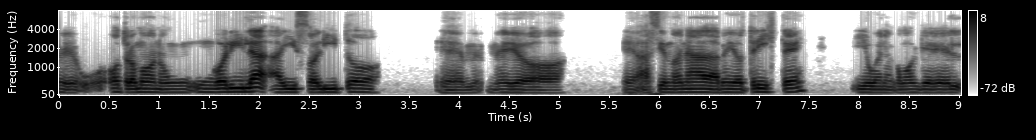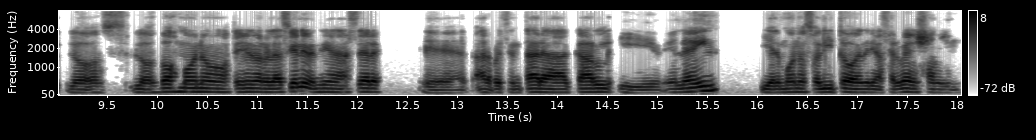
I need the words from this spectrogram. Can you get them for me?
eh, otro mono, un, gorila ahí solito, me- medio eh, haciendo nada, medio triste. Y bueno, como que los, los dos monos teniendo relaciones vendrían a ser, eh, a representar a Carl y Elaine, y el mono solito vendría a ser Benjamin.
